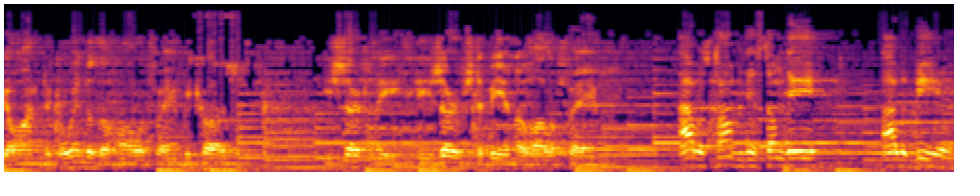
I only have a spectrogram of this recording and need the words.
John to go into the Hall of Fame because he certainly deserves to be in the Hall of Fame. I was confident someday I would be here.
